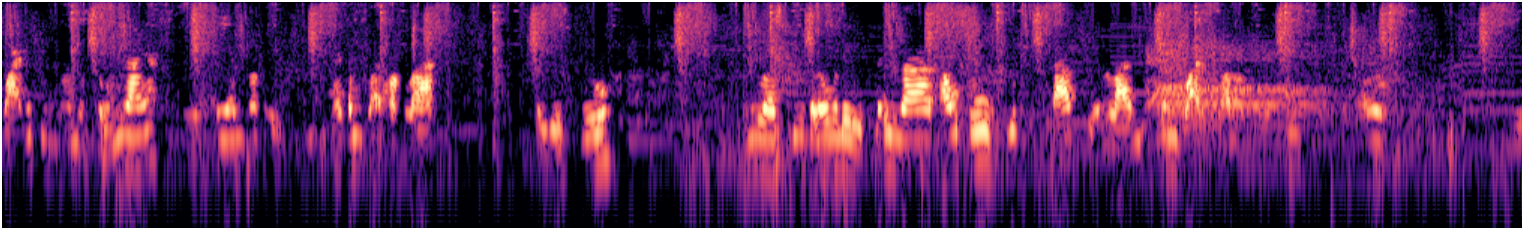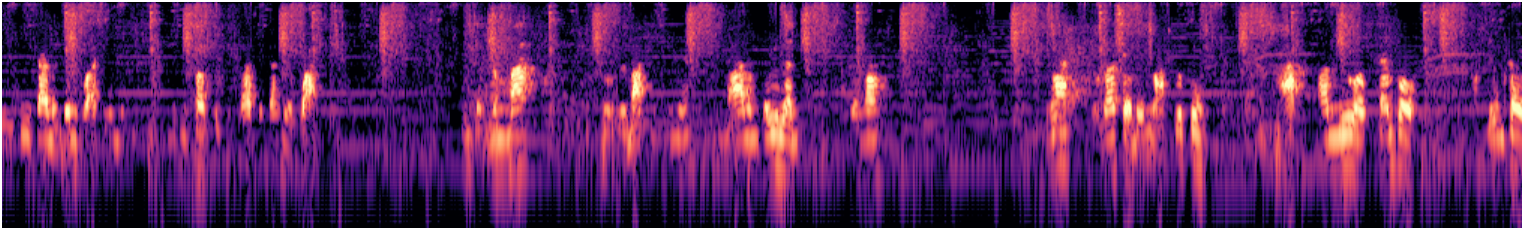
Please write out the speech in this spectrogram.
quả nó chỉ là một số như ai á thì anh em có thể hai tăng quả hoặc là sử dụng skill như là skill global đi đây là auto giúp ta chuyển lại những quả quái của nó thì khi ta được nhân quả thì mình đi pháp chúng ta sẽ tăng hiệu quả. 0.53 rồi để bắt nhé. Ba năm tư lần. Được không? Rồi, chúng ta sẽ đến nốt cuối cùng. App new up sample đến thờ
